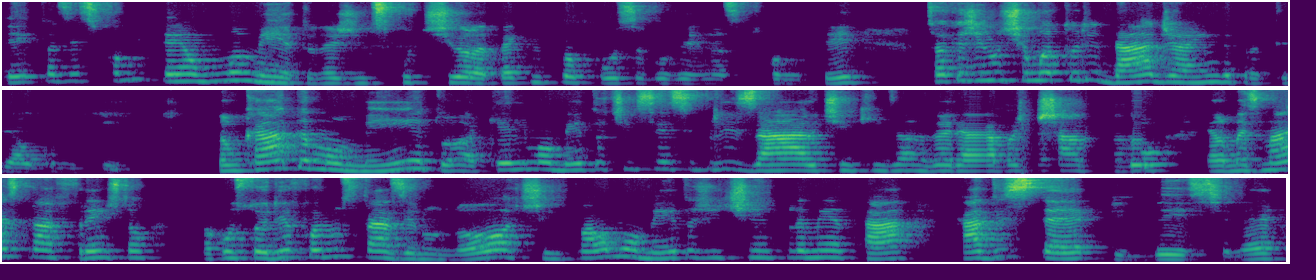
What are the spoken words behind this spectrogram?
que fazer esse comitê em algum momento, né? A gente discutiu, ela até que me propôs a governança do comitê, só que a gente não tinha maturidade ainda para criar o comitê. Então, cada momento, aquele momento eu tinha que sensibilizar, eu tinha que angariar baixador, mas mais para frente, então, a consultoria foi nos trazer no norte em qual momento a gente tinha que implementar cada step desse, né?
